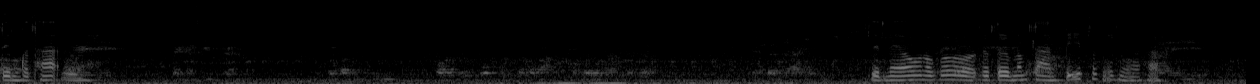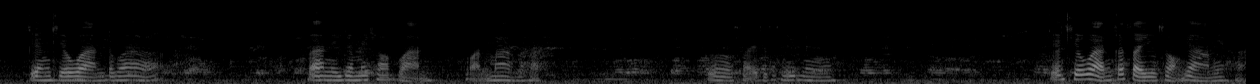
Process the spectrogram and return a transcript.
เต็มกระทะเลยเสร็จแล้วเราก็จะเติมน้ำตาลปี๊บสักนิดหนึ่งนะคะแกงเขียวหวานแต่ว่า บ้านนี้จะไม่ชอบหวานหวานมากนะคะ ก็ใส่ไปสักนิดหนึ่ง แกงเขียวหวานก็ใส่อยู่สองอย่างนี่ค่ะ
